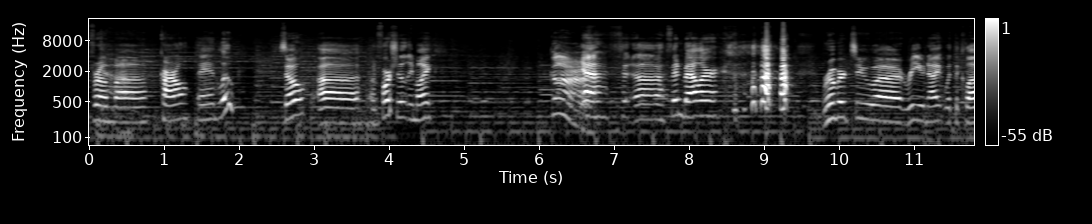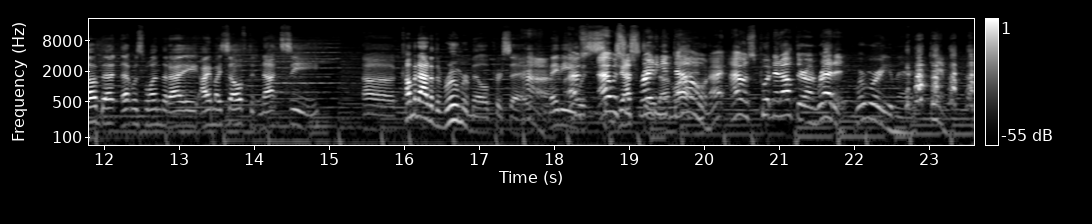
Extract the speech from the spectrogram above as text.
from uh, Karl and Luke. So, uh, unfortunately, Mike, God. yeah, F- uh, Finn Balor, rumored to uh, reunite with the club. That that was one that I I myself did not see. Uh, coming out of the rumor mill per se, Ah, maybe I was, was I was just writing it down. I, I was putting it out there on Reddit. Where were you, man? Damn it.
